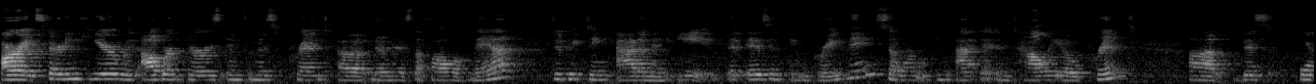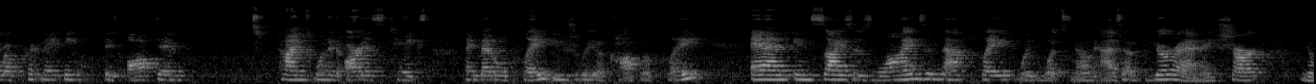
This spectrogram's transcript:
All right, starting here with Albert Dürer's infamous print uh, known as The Fall of Man, depicting Adam and Eve. It is an engraving, so we're looking at an intaglio print. Uh, this form of printmaking is often times when an artist takes a metal plate, usually a copper plate, and incisors lines in that plate with what's known as a burin, a sharp, you know,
